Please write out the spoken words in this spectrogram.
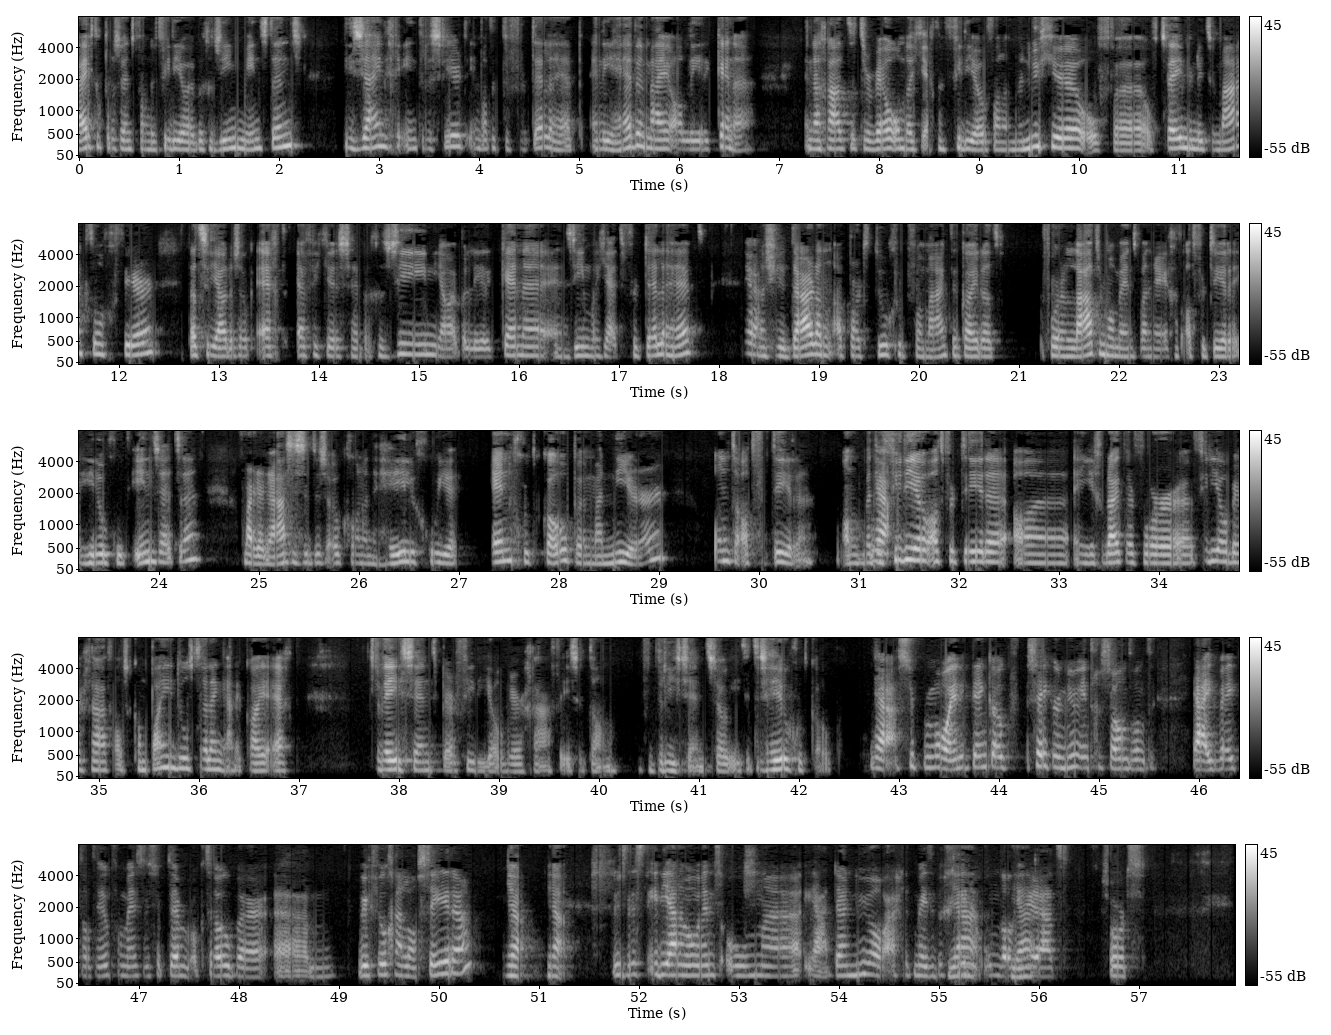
van de video hebben gezien, minstens, die zijn geïnteresseerd in wat ik te vertellen heb. En die hebben mij al leren kennen. En dan gaat het er wel om dat je echt een video van een minuutje of, eh, of twee minuten maakt ongeveer. Dat ze jou dus ook echt eventjes hebben gezien, jou hebben leren kennen en zien wat jij te vertellen hebt. Ja. En als je daar dan een aparte doelgroep van maakt, dan kan je dat voor een later moment, wanneer je gaat adverteren, heel goed inzetten. Maar daarnaast is het dus ook gewoon een hele goede en goedkope manier om te adverteren. Want met Ja. een video adverteren eh, en je gebruikt daarvoor eh, videoweergave als campagnedoelstelling, ja, dan kan je echt 2 cent per videoweergave is het dan. Of 3 cent, zoiets. Het is heel goedkoop. Ja, super mooi. En ik denk ook zeker nu interessant, want ja, ik weet dat heel veel mensen in september, oktober ehm, weer veel gaan lanceren. Ja, ja, Dus dit is het ideale moment om eh, ja, daar nu al eigenlijk mee te beginnen. Ja, om dan ja. inderdaad een soort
